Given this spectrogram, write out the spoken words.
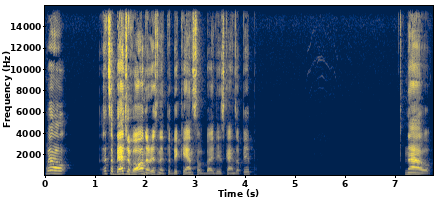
Well, it's a badge of honor, isn't it, to be cancelled by these kinds of people? Now,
